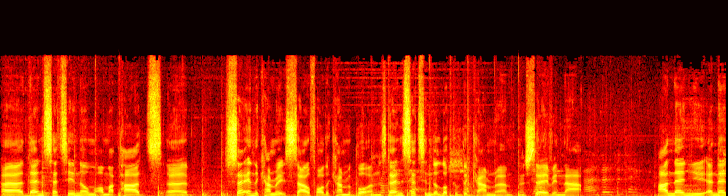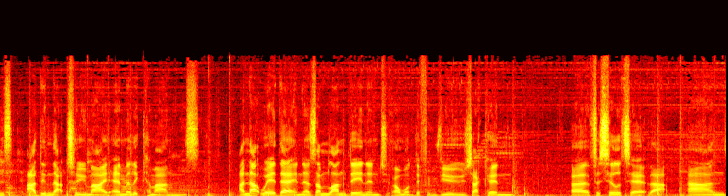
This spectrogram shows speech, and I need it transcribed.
uh, then setting them on my pads, uh, setting the camera itself or the camera buttons, then setting the look of the camera and saving that, And and then you and then adding that to my Emily commands, and that way then as I'm landing and I want different views, I can uh, facilitate that. And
